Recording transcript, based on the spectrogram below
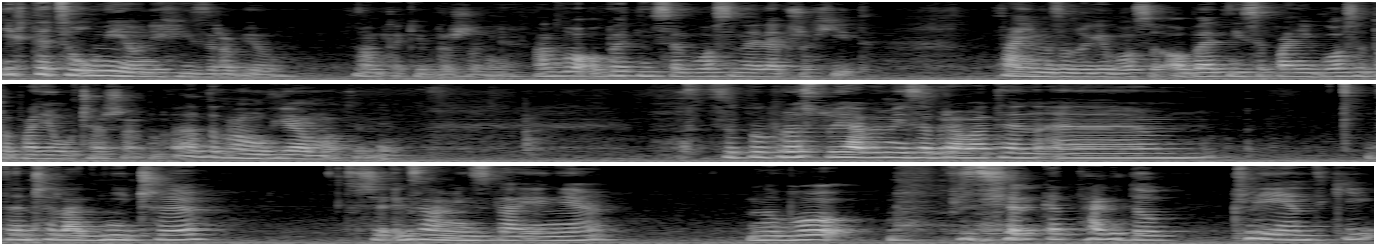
Niech te, co umieją, niech ich zrobią. Mam takie wrażenie. Albo obetnij sobie włosy, najlepszy hit. Pani ma za długie włosy, obetnij pani włosy, to panią uczeszę. No dobra, mówiłam o tym. To po prostu ja bym jej zabrała ten... em, ten czeladniczy, to się egzamin zdaje, nie? No bo fryzjerka tak do klientki,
